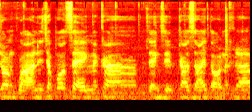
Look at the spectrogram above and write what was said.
จ้องขวานี่เฉพาะแสงนะครับ แสงเสร็จข้าวซ้ายต่อนะครับ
